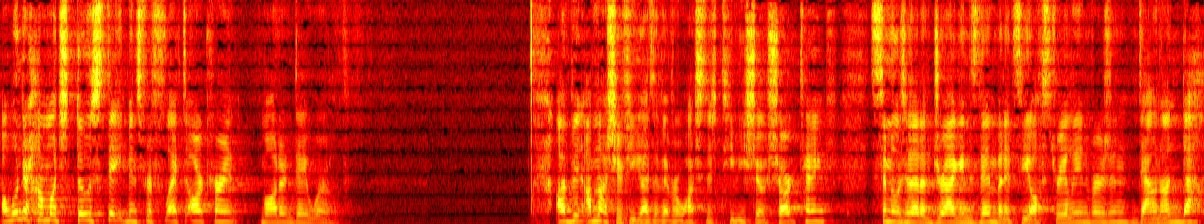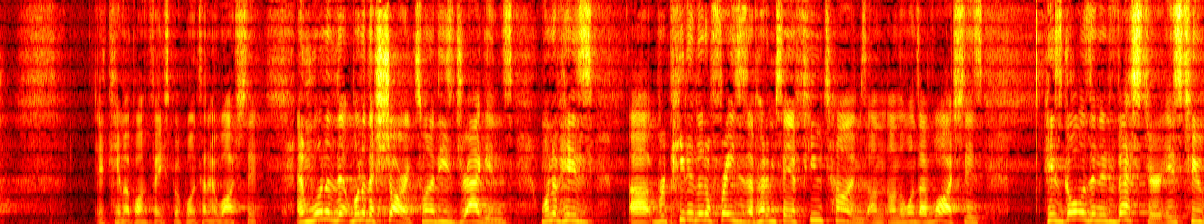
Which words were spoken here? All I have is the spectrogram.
I wonder how much those statements reflect our current modern day world. I've been, I'm not sure if you guys have ever watched this TV show Shark Tank. Similar to that of Dragon's Den, but it's the Australian version, Down Under. It came up on Facebook once and I watched it. And one of the, one of the sharks, one of these dragons, one of his uh, repeated little phrases I've heard him say a few times on, on the ones I've watched is his goal as an investor is to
